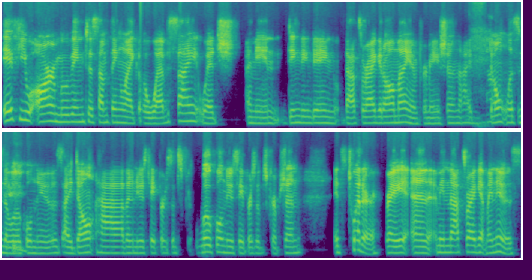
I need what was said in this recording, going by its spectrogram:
if you are moving to something like a website, which I mean, ding ding ding, that's where I get all my information. I don't listen to local news. I don't have a newspaper subscri- local newspaper subscription. It's Twitter, right? And I mean, that's where I get my news.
